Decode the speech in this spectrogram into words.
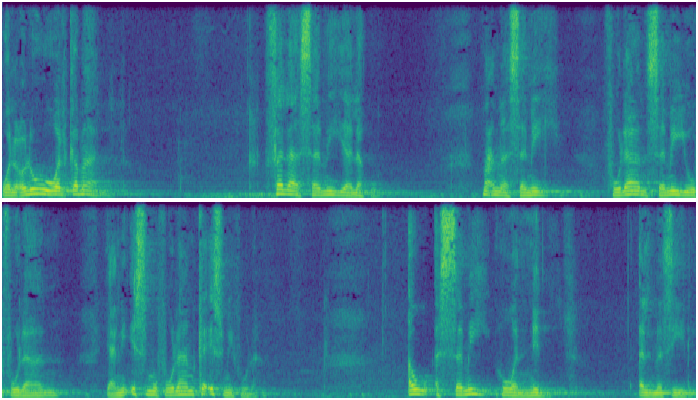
والعلو والكمال فلا سمي له. معنى سمي فلان سمي فلان يعني اسم فلان كاسم فلان. أو السمي هو الند المثيل.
